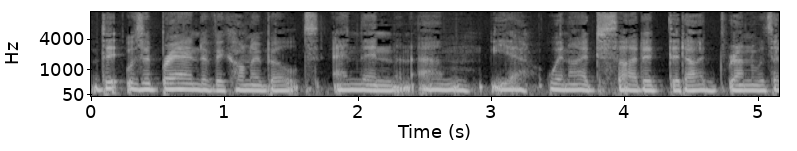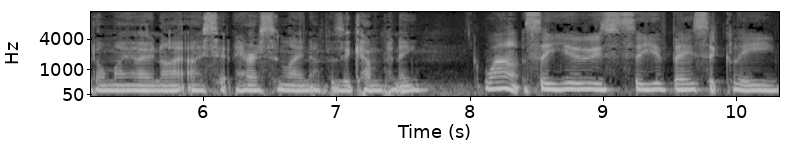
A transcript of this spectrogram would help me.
it was a brand of Econobuilt, and then um, yeah, when I decided that I'd run with it on my own, I, I set Harrison Lane up as a company. Wow! So you so you've basically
